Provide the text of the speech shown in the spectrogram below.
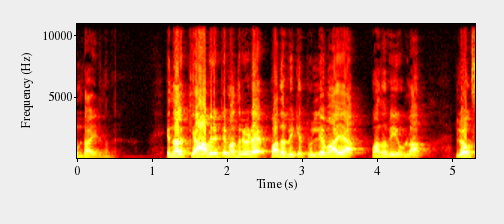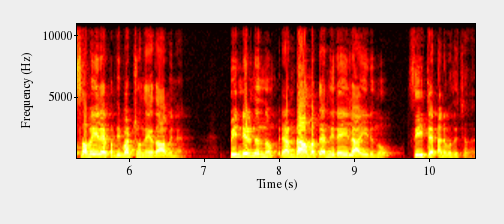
ഉണ്ടായിരുന്നത്. എന്നാൽ ക്യാബിനറ്റ് മന്ത്രിയുടെ പദവിക്ക് തുല്യമായ പദവിയുള്ള ലോക്സഭയിലെ പ്രതിപക്ഷ നേതാവിന് പിന്നിൽ നിന്നും രണ്ടാമത്തെ നിരയിലായിരുന്നു സീറ്റ് അനുവദിച്ചത്.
